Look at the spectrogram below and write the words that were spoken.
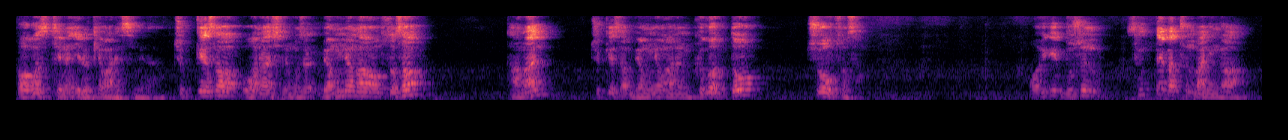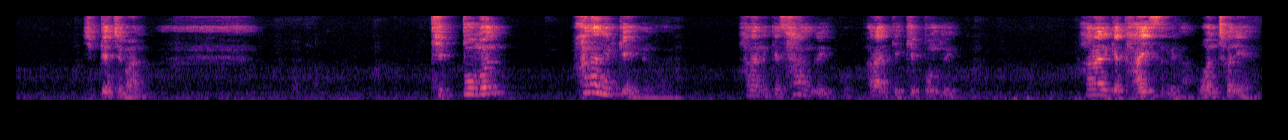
어거스틴은 이렇게 말했습니다. 주께서 원하시는 것을 명령하옵소서. 다만 주께서 명령하는 그것도 주옵소서. 어 이게 무슨 생떼 같은 말인가 싶겠지만 기쁨은 하나님께 있는 거예요. 하나님께 사랑도 있고 하나님께 기쁨도 있고 하나님께 다 있습니다. 원천이에요.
